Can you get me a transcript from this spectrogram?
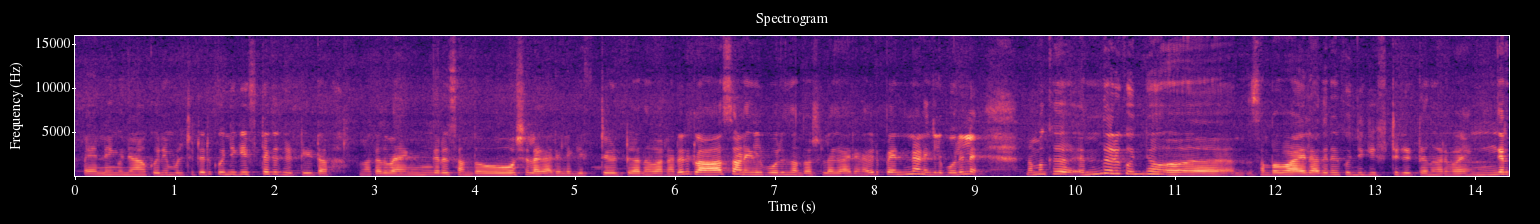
അപ്പോൾ എന്നെയും കുഞ്ഞാക്കുനെയും വിളിച്ചിട്ട് ഒരു കുഞ്ഞ് ഗിഫ്റ്റൊക്കെ കിട്ടി കേട്ടോ നമുക്കത് ഭയങ്കര സന്തോഷമുള്ള കാര്യമല്ലേ? ഗിഫ്റ്റ് കിട്ടുക എന്ന് പറഞ്ഞാൽ ഒരു ഗ്ലാസ് ആണെങ്കിൽ പോലും സന്തോഷമുള്ള കാര്യമാണ്. ഒരു പെണ്ണാണെങ്കിൽ പോലും അല്ലേ? നമുക്ക് എന്തൊരു കുഞ്ഞു സംഭവമായാലും അതിന് കുഞ്ഞ് ഗിഫ്റ്റ് കിട്ടുക എന്ന് പറയുമ്പോൾ ഭയങ്കര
